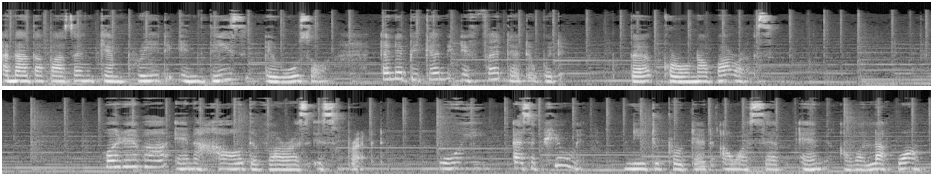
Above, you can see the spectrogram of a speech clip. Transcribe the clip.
Another person can breathe in this aerosol and become infected with the coronavirus. Whatever and how the virus is spread, we as a human need to protect ourselves and our loved ones.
